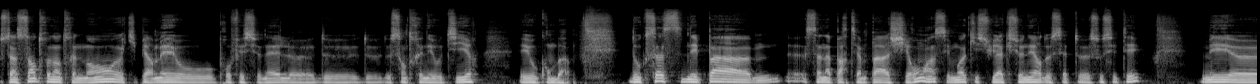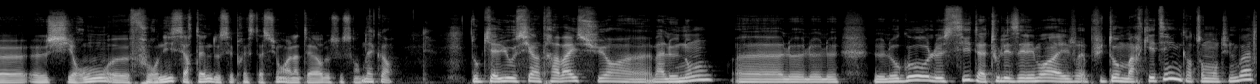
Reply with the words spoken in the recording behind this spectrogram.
C'est un centre d'entraînement qui permet aux professionnels de, de, de s'entraîner au tir et au combat. Donc ça, ce n'est pas, ça n'appartient pas à Chiron. Hein, c'est moi qui suis actionnaire de cette société. Mais Chiron fournit certaines de ses prestations à l'intérieur de ce centre. D'accord. Donc il y a eu aussi un travail sur euh, bah, le nom, euh, le, logo, le site, tous les éléments plutôt marketing quand on monte une boîte.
